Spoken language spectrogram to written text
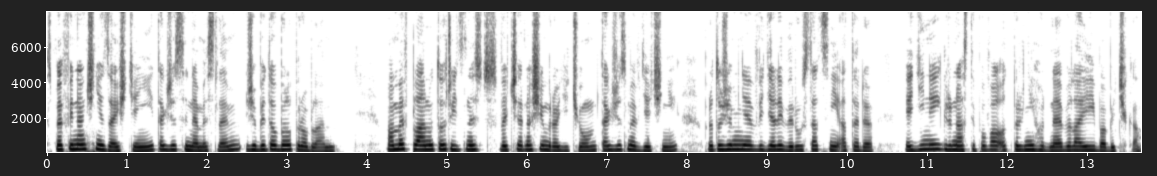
Jsme finančně zajištění, takže si nemyslím, že by to byl problém. Máme v plánu to říct dnes večer našim rodičům, takže jsme vděční, protože mě viděli vyrůstat s ní a tedy. Jediný, kdo nás typoval od prvního dne, byla její babička.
